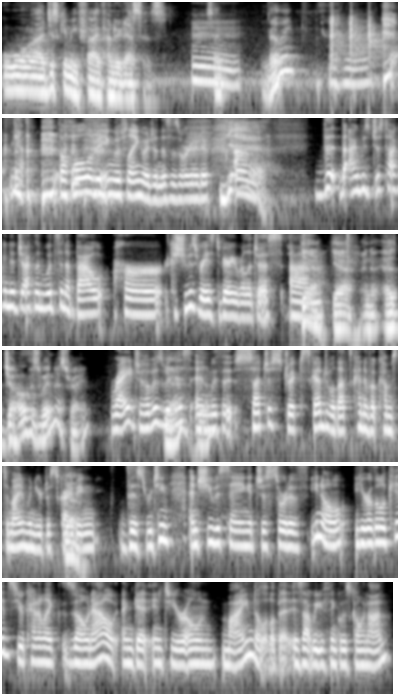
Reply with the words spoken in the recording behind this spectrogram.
"Well, just give me 500 S's." Mm. It's like, mm. Really? Mm-hmm. Yeah, the whole of the English language, and this is what we're gonna do. Yeah. Um, the, the, I was just talking to Jacqueline Woodson about her because she was raised very religious. Um, yeah, yeah, and uh, Jehovah's Witness, right? Right, Jehovah's Witness, yeah, and yeah. with a, such a strict schedule, that's kind of what comes to mind when you're describing this routine. And she was saying it just sort of, you know, you're little kids, you kind of like zone out and get into your own mind a little bit. Is that what you think was going on?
